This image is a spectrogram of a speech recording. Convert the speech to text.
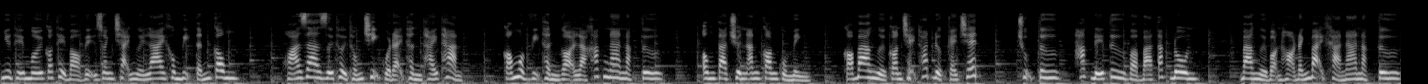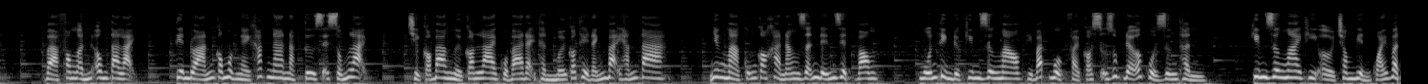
như thế mới có thể bảo vệ doanh trại người Lai không bị tấn công. Hóa ra dưới thời thống trị của đại thần Thái Thản, có một vị thần gọi là Khắc Na Nặc Tư, ông ta chuyên ăn con của mình, có ba người con chạy thoát được cái chết, Trụ Tư, Hắc Đế Tư và Ba Tắc Đôn. Ba người bọn họ đánh bại Khả Na Nặc Tư và phong ấn ông ta lại. Tiên đoán có một ngày Khắc Na Nặc Tư sẽ sống lại. Chỉ có ba người con lai của ba đại thần mới có thể đánh bại hắn ta, nhưng mà cũng có khả năng dẫn đến diệt vong. Muốn tìm được Kim Dương Mao thì bắt buộc phải có sự giúp đỡ của Dương Thần. Kim Dương Mai thì ở trong biển quái vật,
